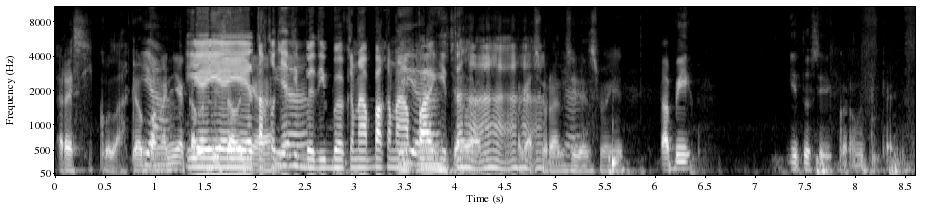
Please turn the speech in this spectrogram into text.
resiko lah. Gampangannya kalau Iya, iya, misalnya iya, takutnya Iya. tiba-tiba kenapa-kenapa Iya. gitu. jalan pakai asuransi Iya. dan sebagainya. Tapi itu sih kurang lebih kayak gitu.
